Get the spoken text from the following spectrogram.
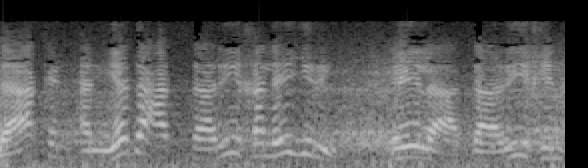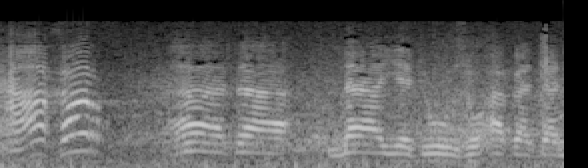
لكن أن يدع التاريخ الهجري إلى تاريخ آخر هذا لا يجوز أبدا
